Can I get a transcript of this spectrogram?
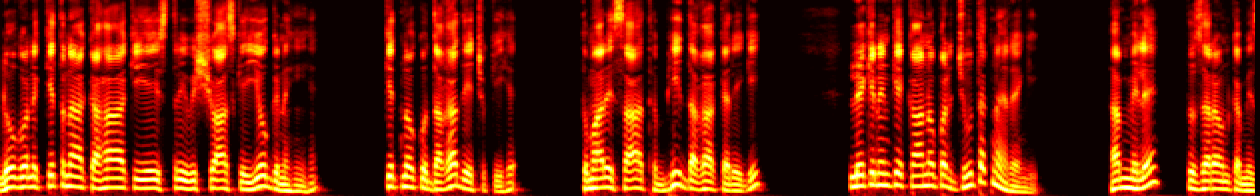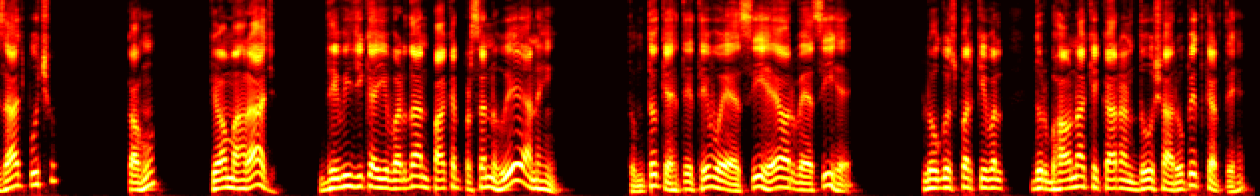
लोगों ने कितना कहा कि ये स्त्री विश्वास के योग्य नहीं है। कितनों को दगा दे चुकी है। तुम्हारे साथ भी दगा करेगी, लेकिन इनके कानों पर जू तक न रहेंगी। हम मिले तो जरा उनका मिजाज पूछो। कहूँ क्यों महाराज? देवी जी का ये वरदान पाकर प्रसन्न हुए या नहीं? तुम तो कहते थे वो ऐसी है और वैसी है। लोग उस पर केवल दुर्भावना के कारण दोष आरोपित करते हैं।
